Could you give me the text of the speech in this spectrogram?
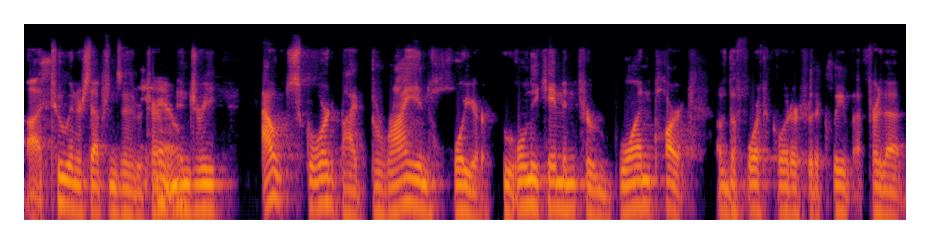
uh, two interceptions in his return from injury, outscored by Brian Hoyer, who only came in for one part of the fourth quarter for the Cleveland for the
